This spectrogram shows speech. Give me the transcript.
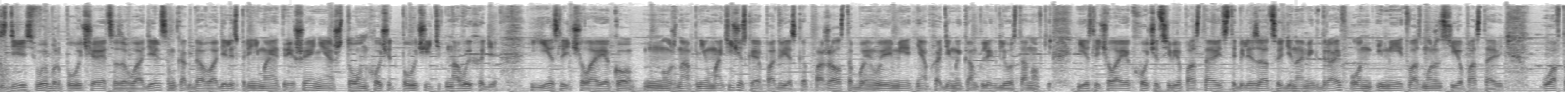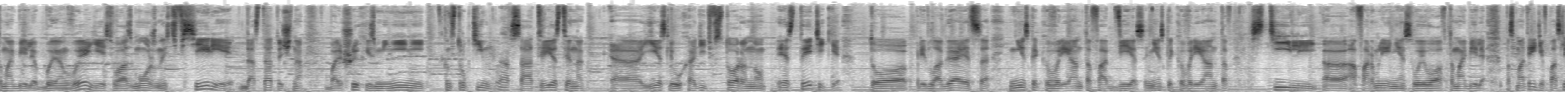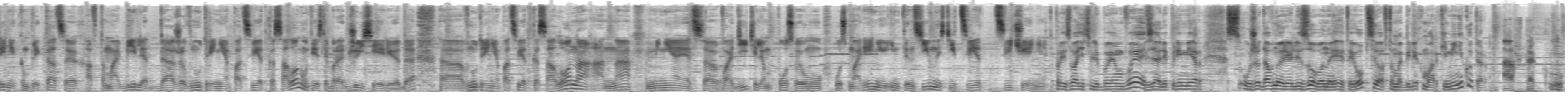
Здесь выбор получается за владельцем, когда владелец принимает решение, что он хочет получить на выходе. Если человеку нужна пневматическая подвеска, пожалуйста, BMW имеет необходимый комплект для установки. Если человек хочет себе поставить стабилизацию Dynamic Drive, он имеет возможность ее поставить. У автомобиля BMW есть возможность в серии достаточно больших изменений конструктивных. Соответственно, э, если уходить в сторону эстетики, то предлагается несколько вариантов обвеса, несколько вариантов стилей э, оформления своего автомобиля. Посмотрите, в последних комплектациях автомобиля даже внутренняя подсветка салона, вот если брать G-серию, да, э, внутренняя подсветка салона, она меняется водителем по своему усмотрению, интенсивность и цвет свечения. Производители BMW взяли пример с уже давно реализованной этой опции в автомобилях марки Mini Cooper. Автоклуб.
